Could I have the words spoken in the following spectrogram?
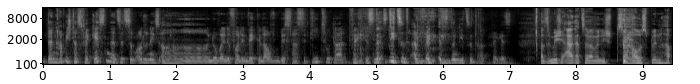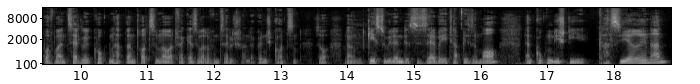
dann habe ich das vergessen, dann sitzt du im Auto und denkst, ah, nur weil du vor dem weggelaufen bist, hast du die Zutaten vergessen, hast die Zutaten vergessen und die Zutaten vergessen. Also mich ärgert es immer, wenn ich zu Hause bin, hab auf meinen Zettel geguckt und hab dann trotzdem noch was vergessen, was auf dem Zettel stand. Da könnte ich kotzen. So, dann gehst du wieder in dasselbe Etablissement, dann gucken dich die Kassiererin an.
